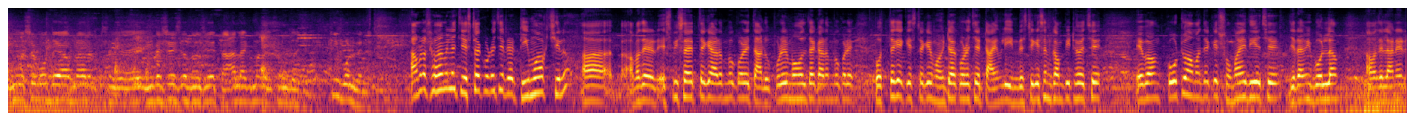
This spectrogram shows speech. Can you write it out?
এক মাসের মধ্যে আপনার ইনভেস্টিগেশন হয়েছে ট্রায়াল এক মাসের মধ্যে হয়েছে। কী বলবেন? আমরা সবাই মিলে চেষ্টা করেছি, এটা টিম ওয়ার্ক ছিল আমাদের এসপি সাহেব থেকে আরম্ভ করে, তার উপরের মহল থেকে আরম্ভ করে, প্রত্যেকে কেসটাকে মনিটর করেছে টাইমলি ইনভেস্টিগেশন কমপ্লিট হয়েছে এবং কোর্টও আমাদেরকে সময় দিয়েছে, যেটা আমি বললাম, আমাদের লানের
